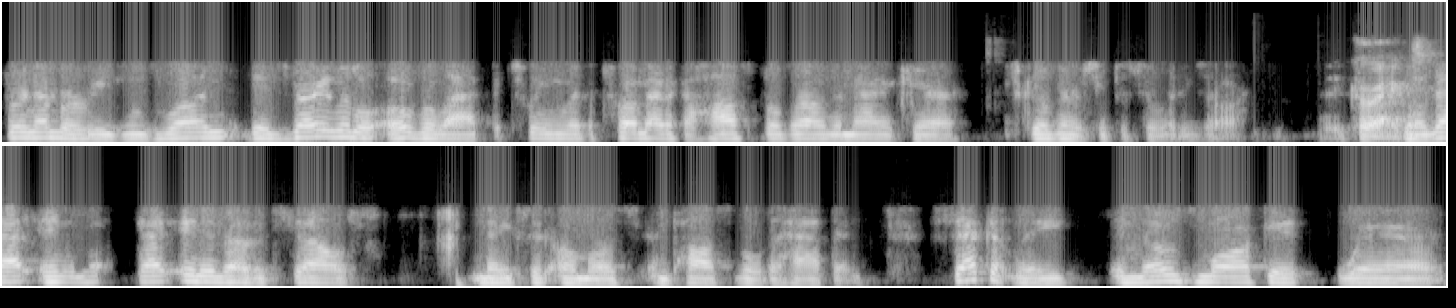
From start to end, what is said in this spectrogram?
for a number of reasons. One, there's very little overlap between where the ProMedica hospitals are and the ManorCare skilled nursing facilities are. Correct. So that in, that in and of itself makes it almost impossible to happen. Secondly, in those markets where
